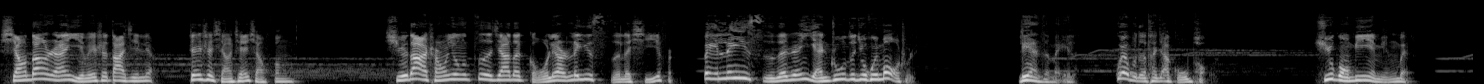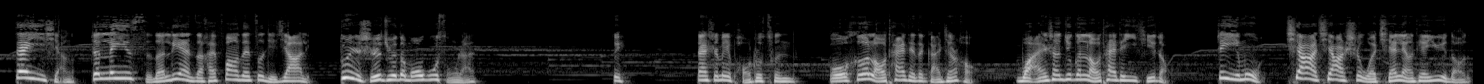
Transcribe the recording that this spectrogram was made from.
想当然以为是大金链，真是想钱想疯了。许大成用自家的狗链勒死了媳妇儿。”被勒死的人眼珠子就会冒出来，链子没了，怪不得他家狗跑了。徐广斌也明白了，再一想，这勒死的链子还放在自己家里，顿时觉得毛骨悚然。对，但是没跑出村子。狗和老太太的感情好，晚上就跟老太太一起找。这一幕恰恰是我前两天遇到的，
